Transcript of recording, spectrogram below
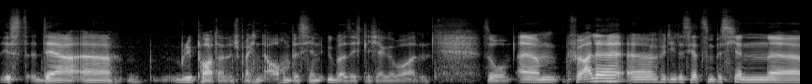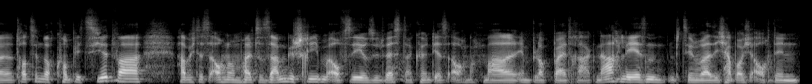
ist der äh, Report dann entsprechend auch ein bisschen übersichtlicher geworden. So, ähm, für alle, äh, für die das jetzt ein bisschen äh, trotzdem noch kompliziert war, habe ich das auch nochmal zusammengeschrieben auf SEO Südwest. Da könnt ihr es auch nochmal im Blogbeitrag nachlesen, beziehungsweise ich habe euch auch den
